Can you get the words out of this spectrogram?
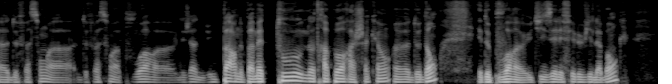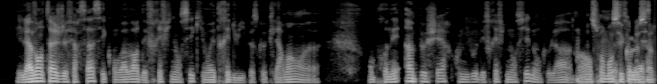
Euh, de, façon à, de façon à pouvoir euh, déjà d'une part ne pas mettre tout notre apport à chacun euh, dedans et de pouvoir utiliser l'effet levier de la banque. Et l'avantage de faire ça, c'est qu'on va avoir des frais financiers qui vont être réduits parce que clairement, on prenait un peu cher au niveau des frais financiers. Donc là, en ce moment, c'est colossal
